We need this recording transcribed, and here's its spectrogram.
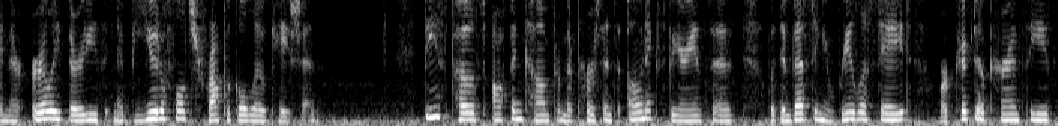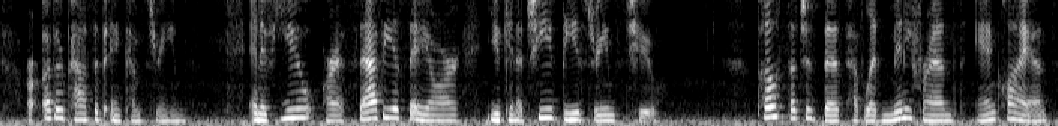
in their early 30s in a beautiful tropical location. These posts often come from the person's own experiences with investing in real estate or cryptocurrencies or other passive income streams. And if you are as savvy as they are, you can achieve these dreams too. Posts such as this have led many friends and clients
